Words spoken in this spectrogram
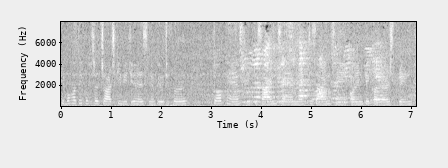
ये बहुत ही खूबसूरत चार्ज की वीडियो है, इसमें ब्यूटीफुल टॉप हैं स्लीप डिज़ाइंस हैं नेक डिज़ाइंस हैं और इनके कलर्स प्रिंट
